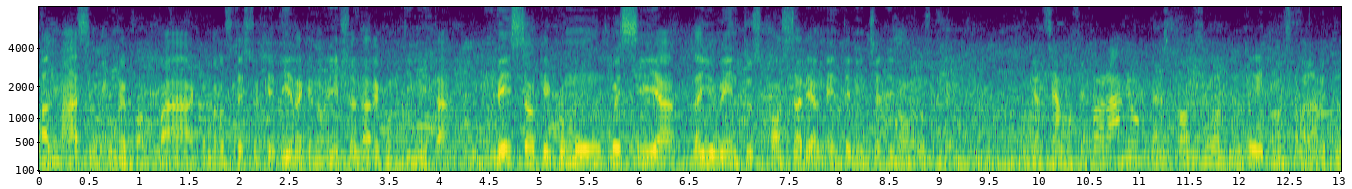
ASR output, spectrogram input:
al massimo, come Pogba, come lo stesso Chedira che non riesce a dare continuità. Penso che comunque sia la Juventus possa realmente vincere di nuovo lo scudetto. Ringraziamo Stefano Ragno per sportsmall.it, ma stava la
